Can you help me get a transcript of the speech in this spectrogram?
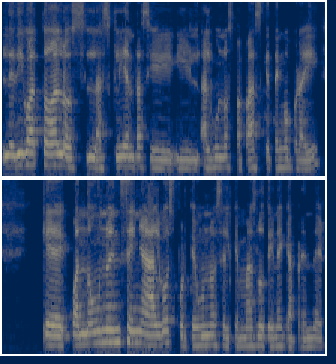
le digo a todas las clientas y, y, algunos papás que tengo por ahí, que cuando uno enseña algo es porque uno es el que más lo tiene que aprender.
